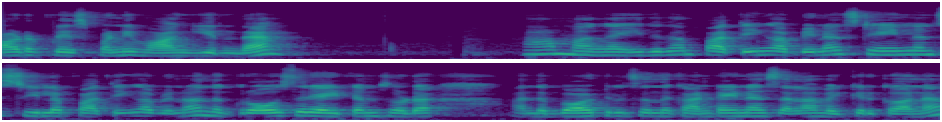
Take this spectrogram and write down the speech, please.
ஆர்டர் ப்ளேஸ் பண்ணி வாங்கியிருந்தேன். ஆமாங்க. இதுதான் பார்த்தீங்க அப்படின்னா ஸ்டெயின்லெஸ் ஸ்டீலில் பார்த்தீங்க அப்படின்னா அந்த க்ராசரி ஐட்டம்ஸோட அந்த பாட்டில்ஸ் அந்த கண்டெய்னர்ஸ் எல்லாம் வைக்கிறதுக்கான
